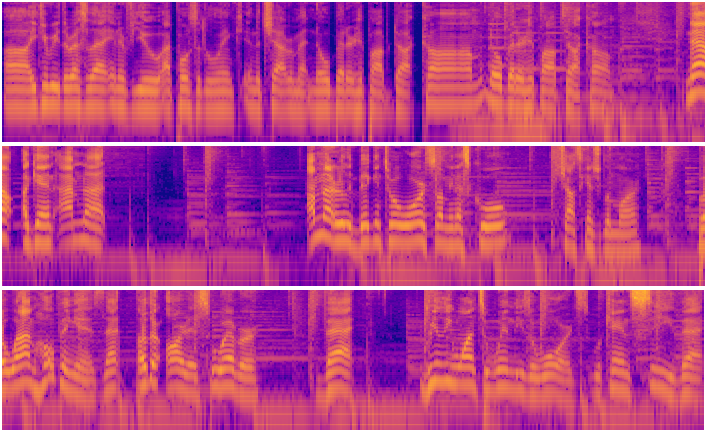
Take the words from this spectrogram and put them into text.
Uh, you can read the rest of that interview. I posted a link in the chat room at knowbetterhiphop.com. Knowbetterhiphop.com. Now, again, I'm not I'm not really big into awards, so I mean that's cool. Shouts to Kendrick Lamar. But what I'm hoping is that other artists, whoever, that really want to win these awards, can see that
